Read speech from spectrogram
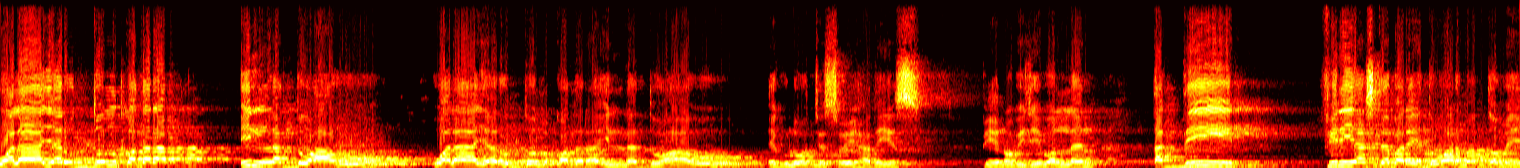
ওয়ালা ইয়ারুদ্দুল কদারা ইল্লা দুআউ, ওয়ালা ইয়ারুদ্দুল কদারা ইল্লা এগুলো হচ্ছে সহি হাদিস। নবীজি বললেন, তাকদীর ফিরিয়ে আসতে পারে দোয়ার মাধ্যমে।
